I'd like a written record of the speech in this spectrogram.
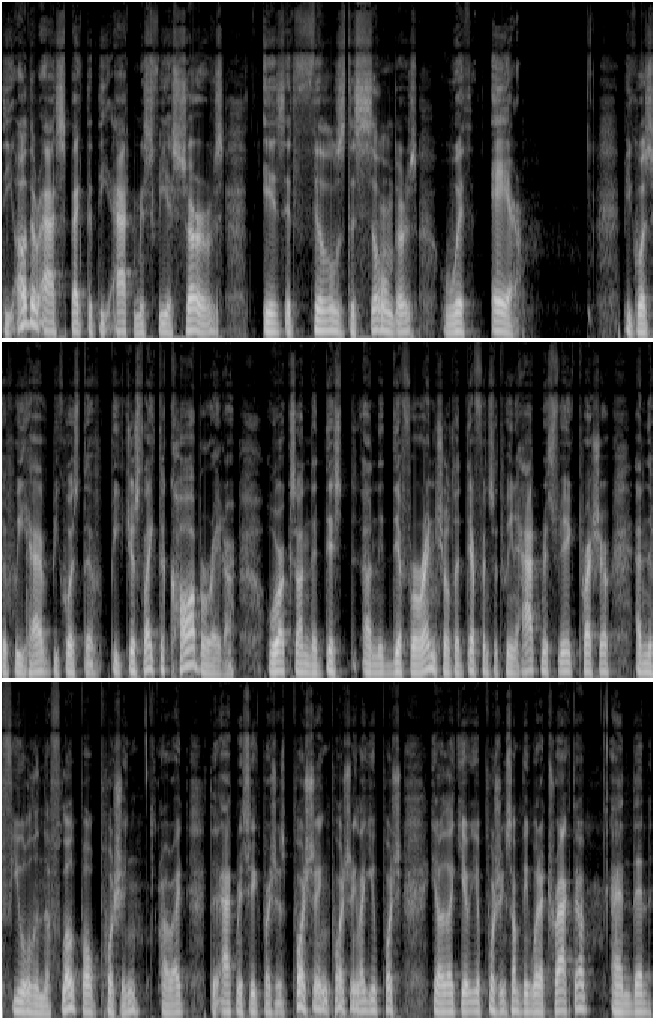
the other aspect that the atmosphere serves is it fills the cylinders with air because if we have because the just like the carburetor works on the dis, on the differential, the difference between atmospheric pressure and the fuel in the float bowl pushing. All right, the atmospheric pressure is pushing, pushing like you push, you know, like you're, you're pushing something with a tractor, and then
